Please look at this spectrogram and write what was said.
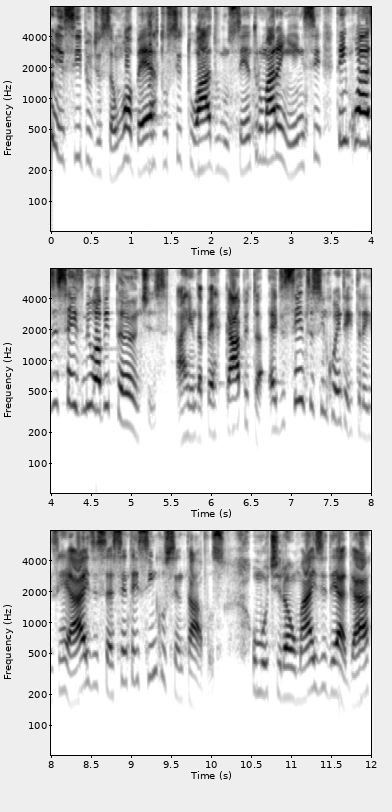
município de São Roberto, situado no centro maranhense, tem quase 6 mil habitantes. A renda per capita é de R$ 153,65. O mutirão Mais IDH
